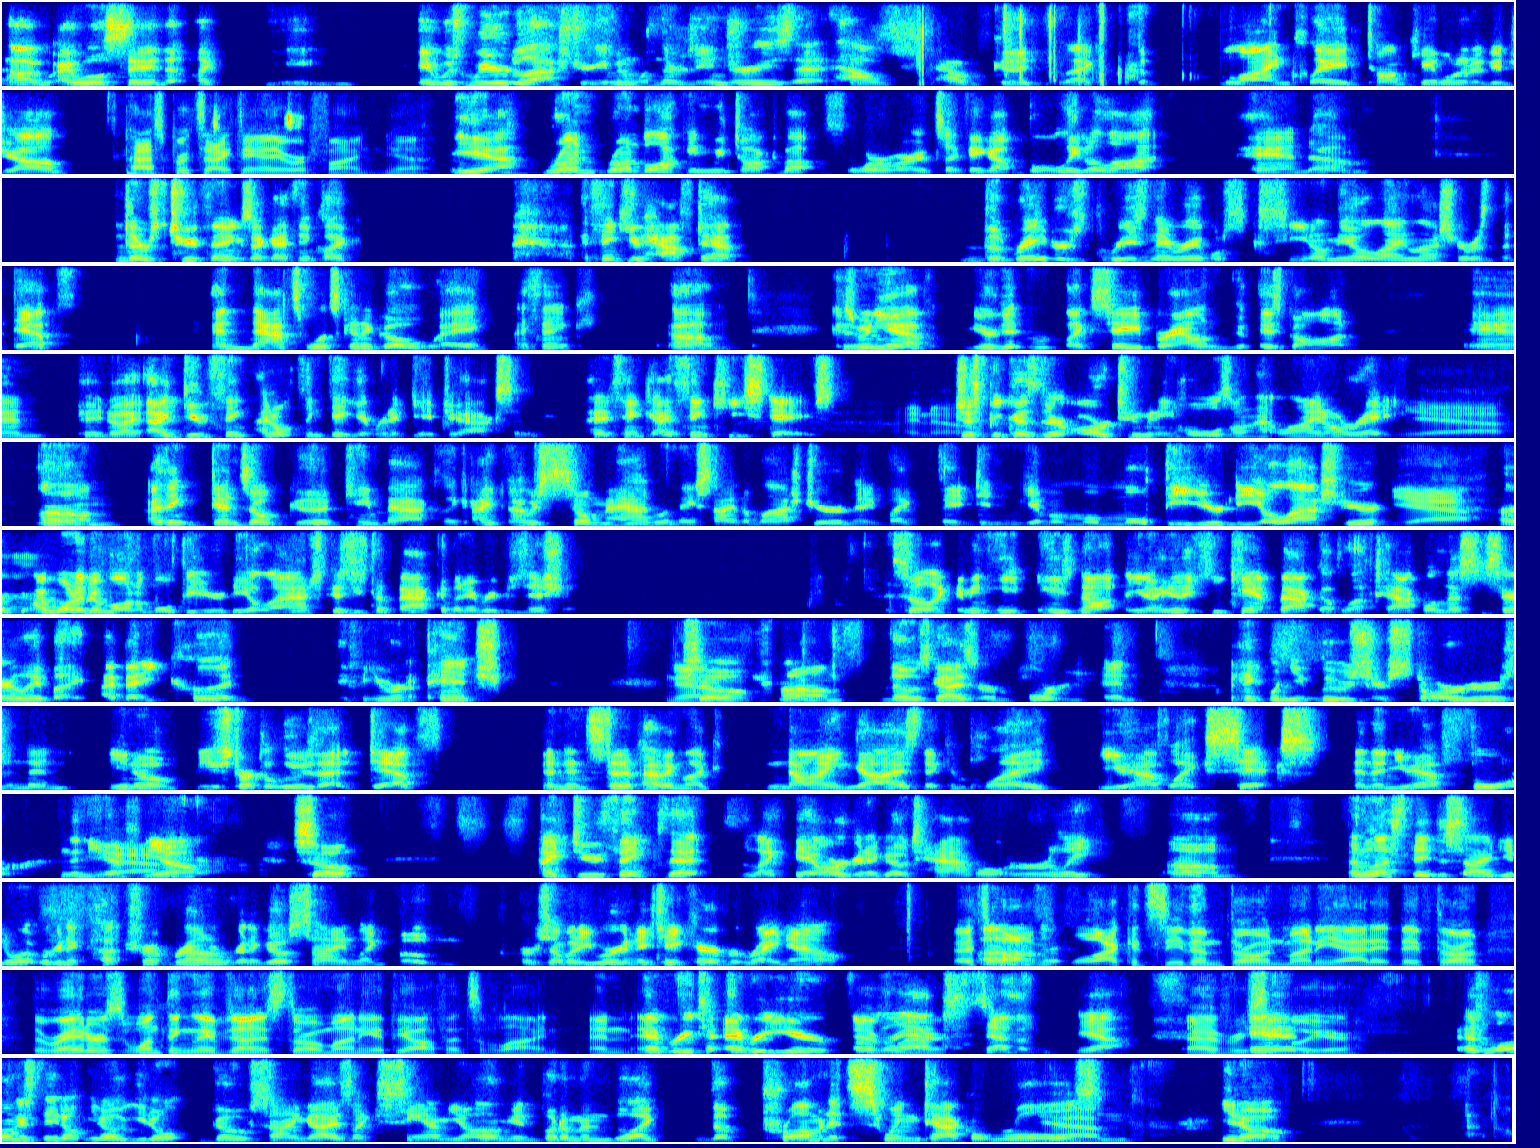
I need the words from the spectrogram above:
Uh, I will say that like it was weird last year, even when there was injuries, that how how good like the line played. Tom Cable did a good job. Pass protecting, they were fine. Yeah. Yeah. Run run blocking we talked about before, where it's like they got bullied a lot, and um, there's two things like I think like I think you have to have the Raiders. The reason they were able to succeed on the O line last year was the depth, and that's what's going to go away. I think because um, when you have you're getting like say Brown is gone, and you know I, I do think I don't think they get rid of Gabe Jackson. I think I think he stays. I know. Just because there are too many holes on that line already. Yeah. Um, I think Denzelle Good came back. Like I, I was so mad when they signed him last year and they like they didn't give him a multi-year deal last year. Yeah. I, I wanted him on a multi-year deal last because he's the backup at every position. So like I mean he he's not you know he, he can't back up left tackle necessarily, but I bet he could if he were in a pinch. Yeah. So um, those guys are important, and I think when you lose your starters and then you know you start to lose that depth, and instead of having like nine guys that can play, you have like six, and then you have four, and then you yeah. have, you know, so I do think that like they are going to go tackle early. Um, unless they decide, you know what, we're going to cut Trent Brown and we're going to go sign like Moton or somebody. We're going to take care of it right now. It's um, possible. I could see them throwing money at it. They've thrown the Raiders. One thing they've done is throw money at the offensive line, and, and every t- every year for every the last year. seven, yeah, every and, single year as long as they don't, you know, you don't go sign guys like Sam Young and put them in like the prominent swing tackle roles yeah. and you know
